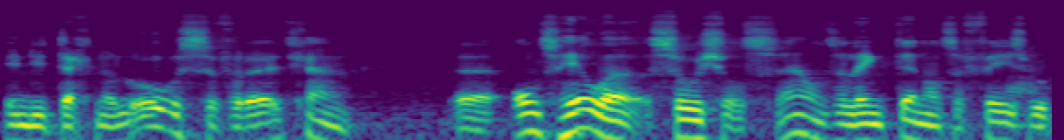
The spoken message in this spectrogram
in die technologische vooruitgang, eh, ons hele socials, hè, onze LinkedIn, onze Facebook,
